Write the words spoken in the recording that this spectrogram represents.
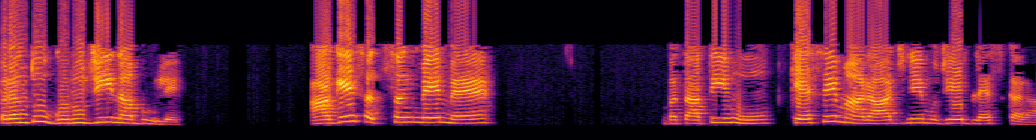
परंतु गुरुजी ना भूले। आगे सत्संग में मैं बताती हूँ कैसे महाराज ने मुझे ब्लेस करा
